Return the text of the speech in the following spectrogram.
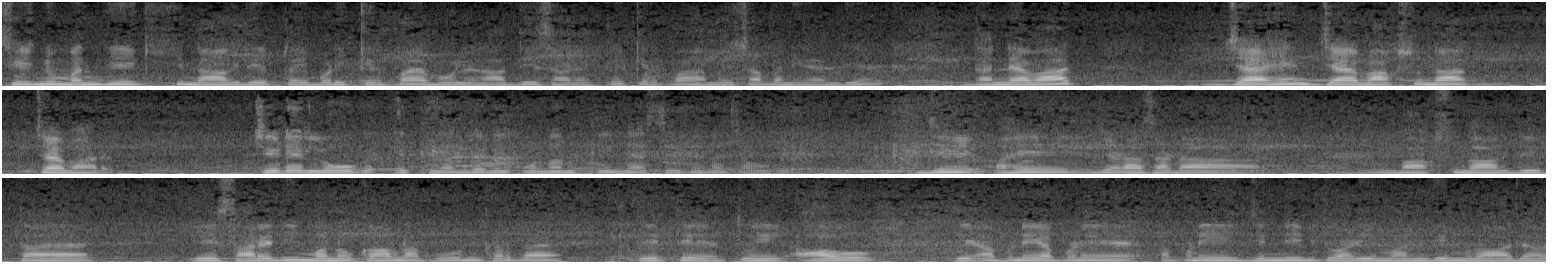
ਚੀਜ਼ ਨੂੰ ਮੰਨਦੀ ਹੈ ਕਿ ਨਾਗ ਦੇਵਤਾ ਦੀ ਬੜੀ ਕਿਰਪਾ ਹੈ ਭੋਲੇਨਾਥ ਦੀ ਸਾਡੇ ਉੱਤੇ ਕਿਰਪਾ ਹਮੇਸ਼ਾ ਬਣੀ ਰਹਿੰਦੀ ਹੈ। ਧੰਨਵਾਦ। ਜੈ ਹਿੰਦ ਜੈ ਭਾਕਸੂ ਨਾਗ ਜੈ ਭਾਰਤ। ਜਿਹੜੇ ਲੋਕ ਇੱਥੇ ਆਉਂਦੇ ਨੇ ਉਹਨਾਂ ਨੂੰ ਕੀ ਮੈਸੇਜ ਦੇਣਾ ਚਾਹੋਗੇ? ਜੀ ਅਸੀਂ ਜਿਹੜਾ ਸਾਡਾ ਬਾਕਸੂ ਨਾਗ ਦੇਵਤਾ ਹੈ ਇਹ ਸਾਰੇ ਦੀ ਮਨੋਕਾਮਨਾ ਪੂਰਨ ਕਰਦਾ ਹੈ। ਤੇ ਇੱਥੇ ਤੁਸੀਂ ਆਓ ਤੇ ਆਪਣੇ ਆਪਣੇ ਆਪਣੀ ਜਿੰਨੀ ਵੀ ਤੁਹਾਡੀ ਮਨ ਦੀ ਮੁਰਾਦ ਹੈ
